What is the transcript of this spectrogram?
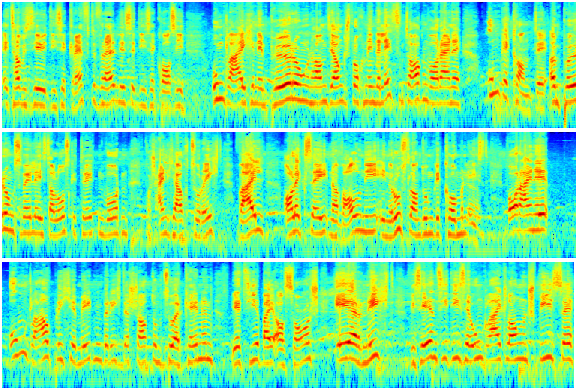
Jetzt haben Sie diese Kräfteverhältnisse, diese quasi ungleichen Empörungen haben Sie angesprochen. In den letzten Tagen war eine ungekannte Empörungswelle ist da losgetreten worden, wahrscheinlich auch zu Recht, weil Alexei Nawalny in Russland umgekommen ist. War eine unglaubliche Medienberichterstattung zu erkennen, jetzt hier bei Assange eher nicht. Wie sehen Sie diese ungleich langen Spieße?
